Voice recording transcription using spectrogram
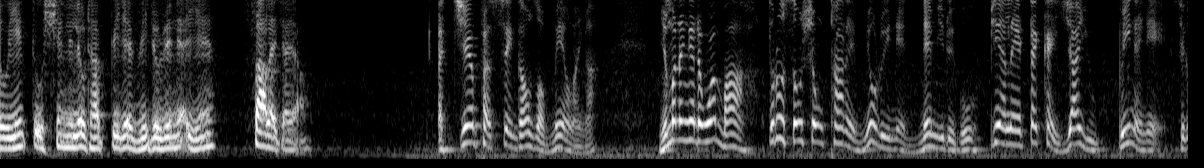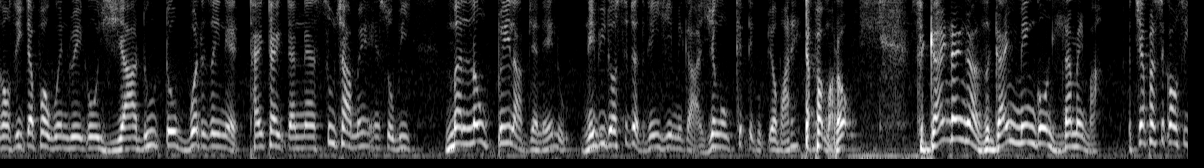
လိုရင်းတူရှင်းလေးလုပ်ထားပေးတဲ့ဗီဒီယိုလေးနဲ့အရင်စလိုက်ကြရအောင်အကြမ်းဖက်စစ်ကောင်းဆောင်မင်းအွန်လိုင်းက မြန်မာနိုင်ငံတော်မှာသူတို့ဆုံးရှုံးထားတဲ့မြို့တွေနဲ့နယ်မြေတွေကိုပြန်လည်တိုက်ခိုက်ရယူပေးနိုင်တဲ့စစ်ကောင်စီတပ်ဖွဲ့ဝင်တွေကိုယာဒူးတိုးဘွက်တစိမ့်နဲ့ထိုက်ထိုက်တန်တန်ဆုချမယ်ဆိုပြီးမက်လုံးပေးလာပြန်တယ်လို့နေပြည်တော်စစ်တပ်သတင်းရင်းမြစ်ကရန်ကုန်ခေတ်ကိုပြောပါတယ်တစ်ဖက်မှာတော့စကိုင်းတိုင်းကစကိုင်းမင်းကုန်းလမ်းမိုက်မှာအကြမ်းဖက်စစ်ကောင်စီ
